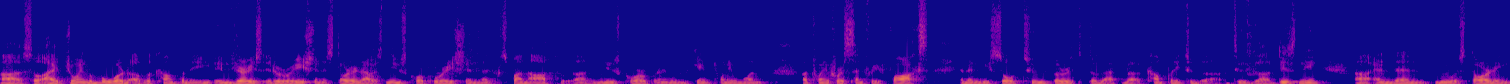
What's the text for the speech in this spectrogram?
Uh, so I joined the board of the company in various iterations. It started out as News Corporation, then spun off uh, News Corp, and we became 21, uh, 21st Century Fox, and then we sold two thirds of that, that company to the to uh, Disney, uh, and then we were starting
